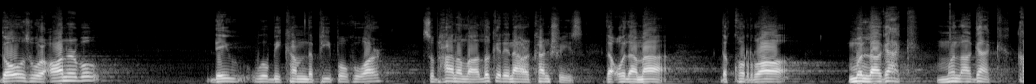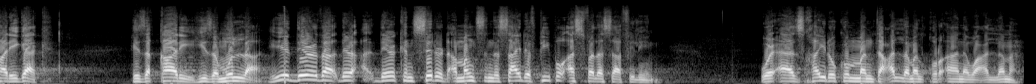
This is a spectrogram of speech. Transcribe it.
Those who are honorable they will become the people who are, subhanAllah, look at in our countries, the ulama, the qurra, mullagak, mullagak, qarigak. He's a qari, he's a mullah. He, they're, the, they're, they're considered amongst in the side of people asfala safilin. Whereas khayrukum man ta'allama al-Qur'ana wa 'allama.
